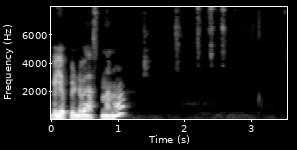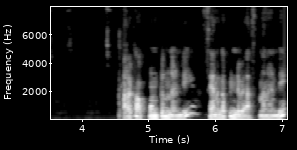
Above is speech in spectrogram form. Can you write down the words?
బియ్యం పిండి వేస్తున్నాను. అరకప్పు ఉంటుందండి. శనగపిండి వేస్తున్నానండి.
